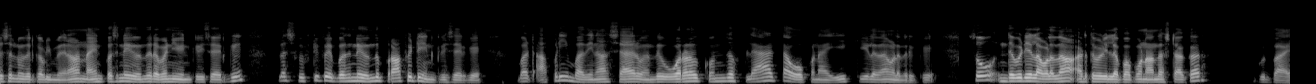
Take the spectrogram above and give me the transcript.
ரிசல்ட் வந்திருக்கு அப்படின்னு பார்த்தீங்கன்னா, 9% வந்து ரெவன்யூ இன்க்ரீஸ் ஆயிருக்கு. ப்ளஸ் 55% வந்து ப்ராஃபிட்டும் இன்க்ரீஸ் ஆயிருக்கு. பட் அப்படியும் பார்த்தீங்கன்னா, ஷேர் வந்து ஓரளவுக்கு கொஞ்சம் ஃப்ளாட்டாக ஓப்பன் ஆகி கீழே தான் வளர்ந்துருக்கு ஸோ இந்த வீடியோவில் அவ்வளோதான். அடுத்த வீடியோவில் பார்ப்போம். நான் அந்த ஸ்டாக்கர். குட் பை.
